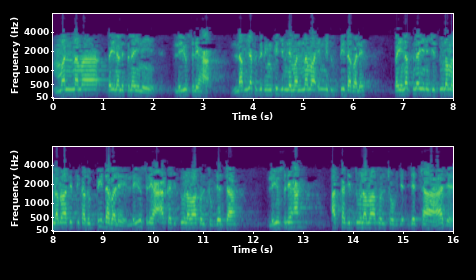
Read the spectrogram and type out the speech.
من نما بين الاثنين ليصلح. لم يكذب إن كجن من نما إني دبي دبله. بين اثنين جدون من لما تتك دبي دبله. ليصلح أكا جدون ما تلشوف ججا. ليصلح أكا جدون ما تلشوف ججا.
